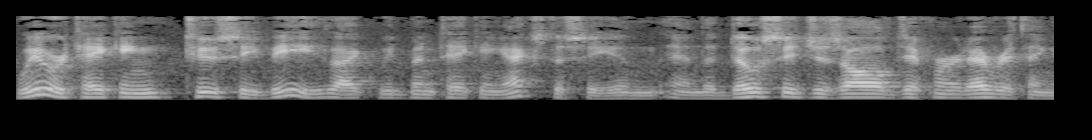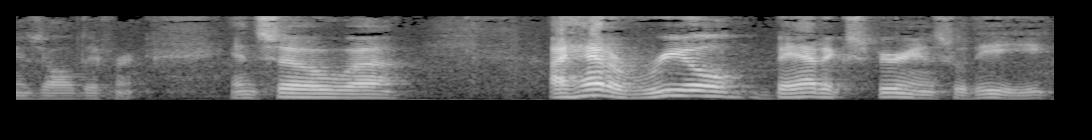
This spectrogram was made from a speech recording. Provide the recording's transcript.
we were taking 2CB like we'd been taking ecstasy, and, and the dosage is all different, everything is all different. And so uh, I had a real bad experience with E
